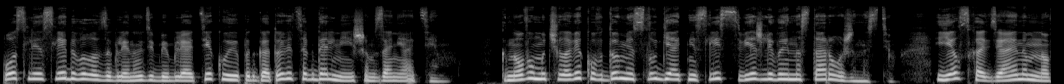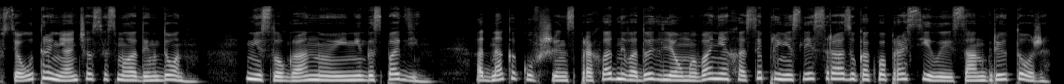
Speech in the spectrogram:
После следовало заглянуть в библиотеку и подготовиться к дальнейшим занятиям. К новому человеку в доме слуги отнеслись с вежливой настороженностью. Ел с хозяином, но все утро нянчился с молодым Доном. Не слуга, но и не господин. Однако кувшин с прохладной водой для умывания Хосе принесли сразу, как попросила, и сангрию тоже.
